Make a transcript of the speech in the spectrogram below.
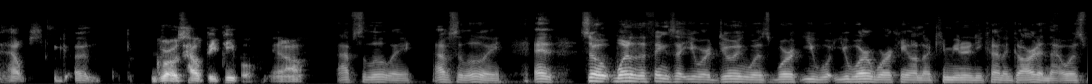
helps uh, grows healthy people you know absolutely absolutely and so one of the things that you were doing was work you you were working on a community kind of garden that was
